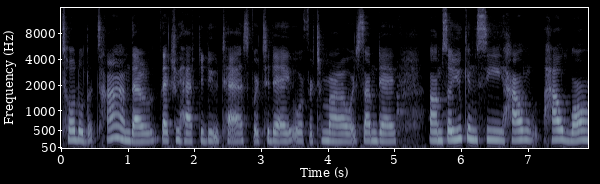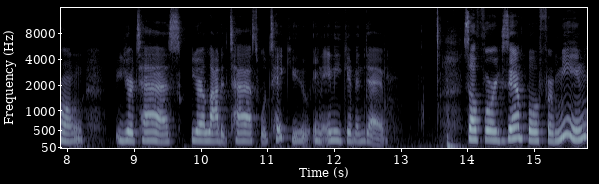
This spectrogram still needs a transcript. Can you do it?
total the time that that you have to do tasks for today or for tomorrow or someday. Um, so you can see how how long your task, your allotted task will take you in any given day. So, for example, for me,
